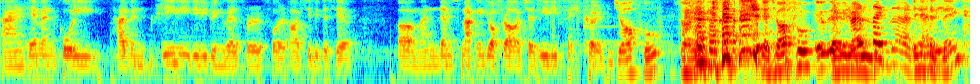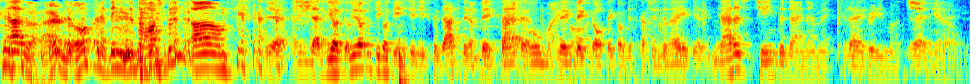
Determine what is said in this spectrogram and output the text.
and him and Kohli have been really really doing well for for RCB this year. Um, and them smacking Jofra Archer really felt good. Joff who? Sorry. yeah, Jofu. It, it felt like that. Is he I still playing? I, I don't know. I think he's in the hospital. Um, yeah, I mean that we also we also speak about the injuries because that's been a big That- factor, oh my big God. big topic of discussion this like, IPL. Yeah. That has changed the dynamic Right. pretty much. right, yeah. right, right.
